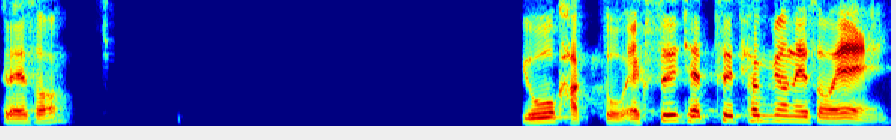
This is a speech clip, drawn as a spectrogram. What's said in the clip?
그래서 요 각도 x, z 평면에서의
